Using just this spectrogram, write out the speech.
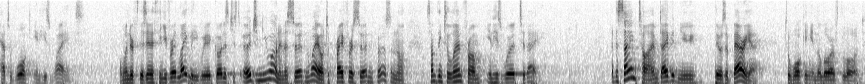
how to walk in His ways. I wonder if there's anything you've read lately where God is just urging you on in a certain way, or to pray for a certain person, or something to learn from in His Word today. At the same time, David knew there was a barrier to walking in the law of the Lord.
